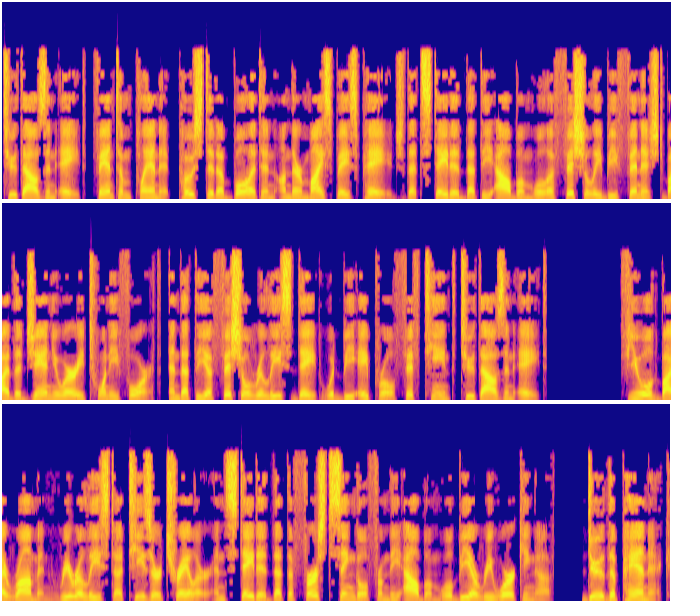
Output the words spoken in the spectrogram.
2008, Phantom Planet posted a bulletin on their MySpace page that stated that the album will officially be finished by the January 24, and that the official release date would be April 15, 2008. Fueled by Ramen re-released a teaser trailer and stated that the first single from the album will be a reworking of Do the Panic.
